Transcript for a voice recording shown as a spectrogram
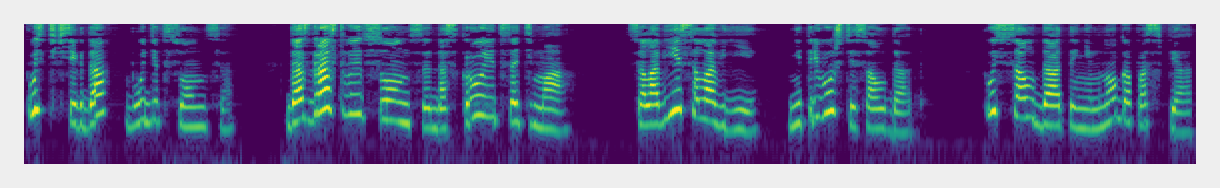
Пусть всегда будет солнце. Да здравствует солнце, да скроется тьма. Соловьи, соловьи, не тревожьте солдат. Пусть солдаты немного поспят.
